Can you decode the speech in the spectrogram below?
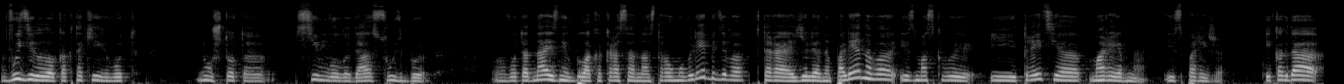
выделила как такие вот, ну, что-то, символы, да, судьбы. Вот одна из них была как раз Анна Остроумова-Лебедева, вторая Елена Поленова из Москвы и третья Маревна из Парижа. И когда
